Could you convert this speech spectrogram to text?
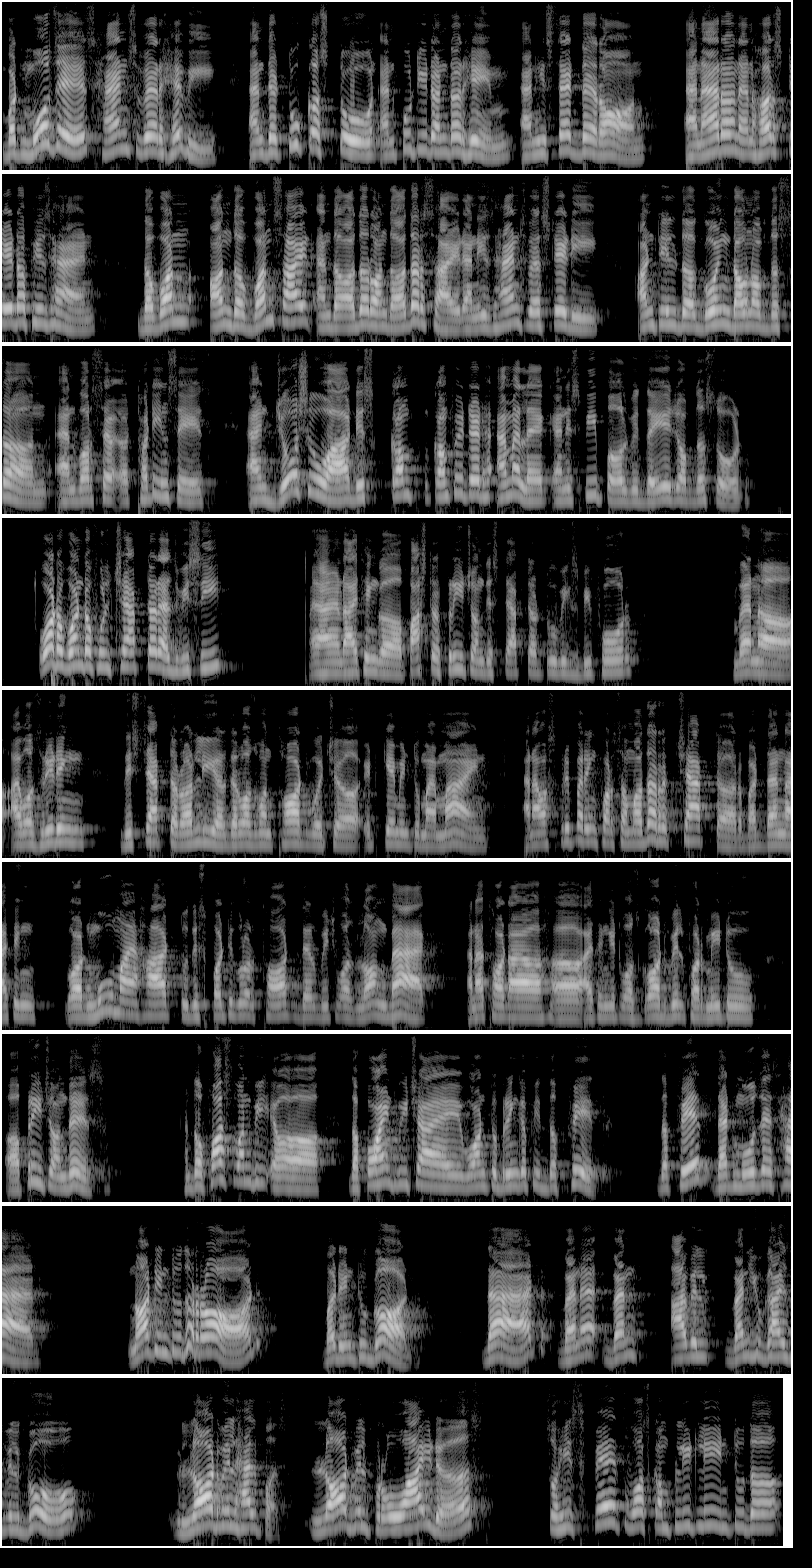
But Moses' hands were heavy, and they took a stone and put it under him, and he sat thereon. And Aaron and Hur stayed up his hand, the one on the one side and the other on the other side, and his hands were steady until the going down of the sun. And verse 13 says, and Joshua discomfited Amalek and his people with the edge of the sword. What a wonderful chapter as we see. And I think uh, Pastor preached on this chapter two weeks before. When uh, I was reading this chapter earlier, there was one thought which uh, it came into my mind, and I was preparing for some other chapter, but then I think God moved my heart to this particular thought there, which was long back, and I thought uh, uh, I think it was God will for me to uh, preach on this. The first one, we, the point which I want to bring up is the faith. The faith that Moses had, not into the rod, but into God. That when, I, when I will, when you guys will go, Lord will help us. Lord will provide us. So his faith was completely into the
